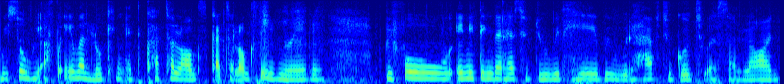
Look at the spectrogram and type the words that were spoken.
we so we are forever looking at catalogs catalogs even really before anything that has to do with hair, we would have to go to a salon.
